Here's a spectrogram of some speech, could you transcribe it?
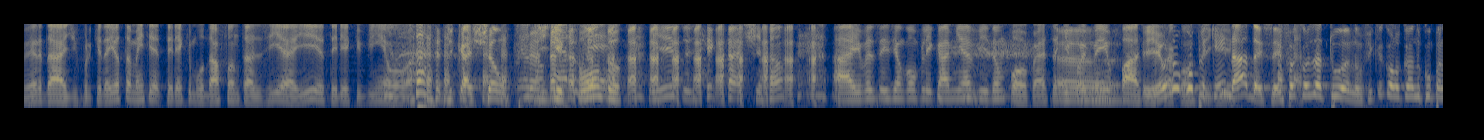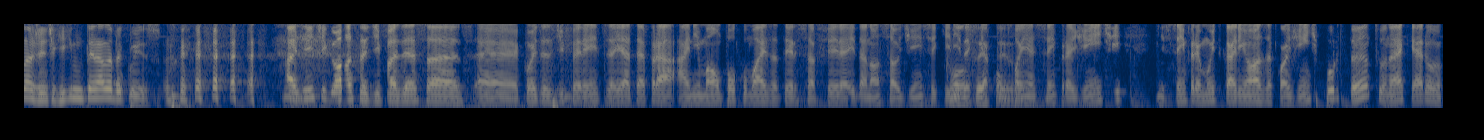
Verdade, porque daí eu também te- teria que mudar a fantasia aí, eu teria que vir De caixão. De defunto, isso, de caixão. Aí vocês iam complicar a minha vida um pouco. Essa aqui foi meio fácil. Eu não conseguir. compliquei nada, isso aí foi coisa tua. Não fica colocando culpa na gente aqui que não tem nada a ver com isso. A gente gosta de fazer essas é, coisas diferentes aí, até para animar um pouco mais a terça-feira aí da nossa audiência querida que acompanha sempre a gente e sempre é muito carinhosa com a gente. Portanto, né, quero,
